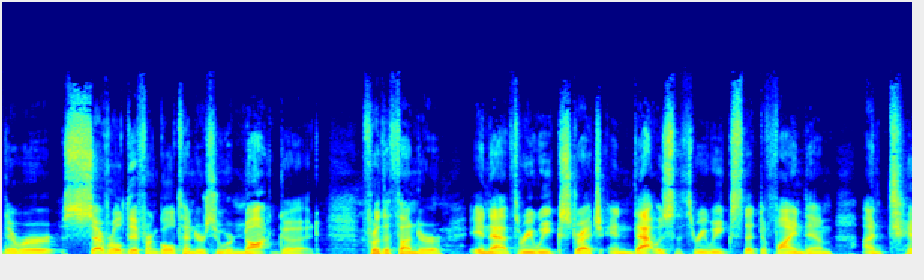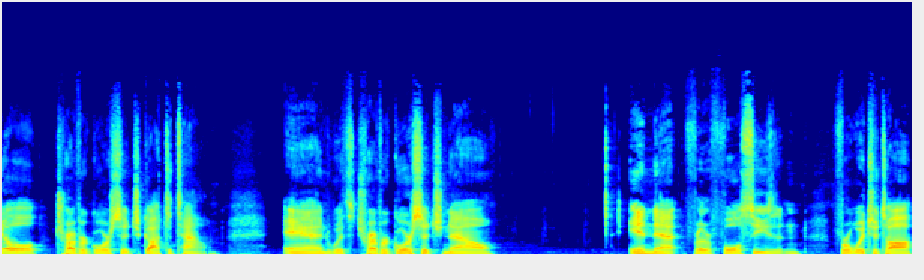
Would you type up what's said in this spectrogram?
there were several different goaltenders who were not good for the Thunder in that three week stretch. And that was the three weeks that defined them until Trevor Gorsuch got to town. And with Trevor Gorsuch now in net for a full season for Wichita,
